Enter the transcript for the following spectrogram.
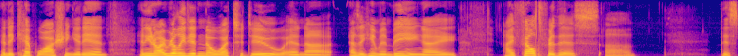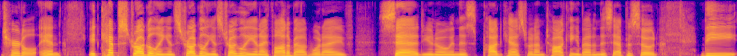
and it kept washing it in. And, you know, I really didn't know what to do. And uh, as a human being, I, I felt for this. Uh, this turtle and it kept struggling and struggling and struggling and i thought about what i've said you know in this podcast what i'm talking about in this episode the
